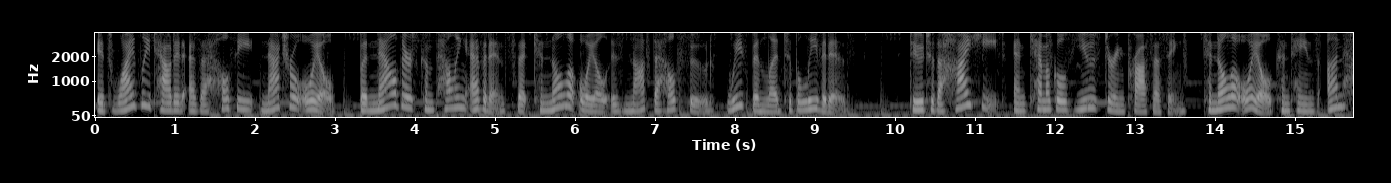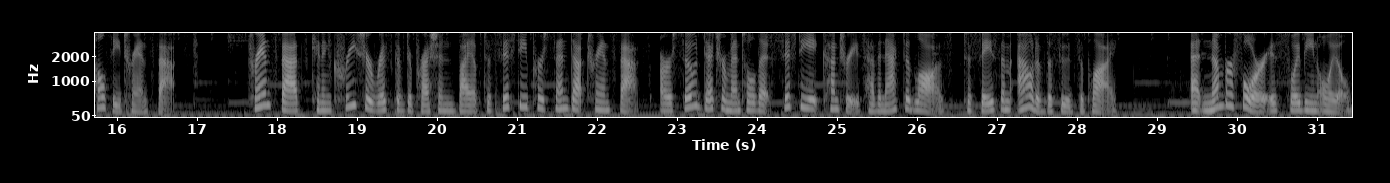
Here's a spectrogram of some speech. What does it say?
It's widely touted as a healthy, natural oil, but now there's compelling evidence that canola oil is not the health food we've been led to believe it is. Due to the high heat and chemicals used during processing, canola oil contains unhealthy trans fats. Trans fats can increase your risk of depression by up to 50%. Trans fats are so detrimental that 58 countries have enacted laws to phase them out of the food supply. At number four is soybean oil.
